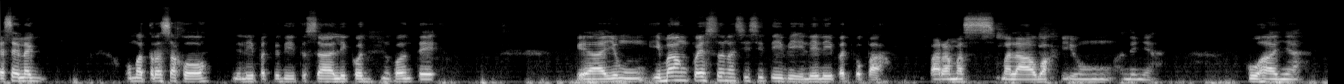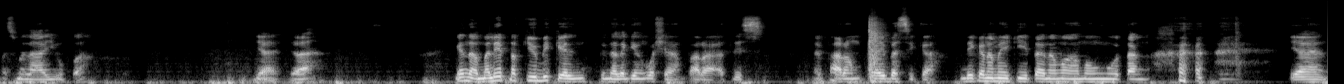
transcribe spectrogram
kasi nag umatras ako, nilipat ko dito sa likod ng konti. Kaya yung ibang pwesto ng CCTV, ililipat ko pa para mas malawak yung ano niya, kuha niya, mas malayo pa. Yan, di ba? Ganda, maliit na cubicle, pinalagyan ko siya para at least may parang privacy ka. Hindi ka na makikita ng mga mangungutang. Yan.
